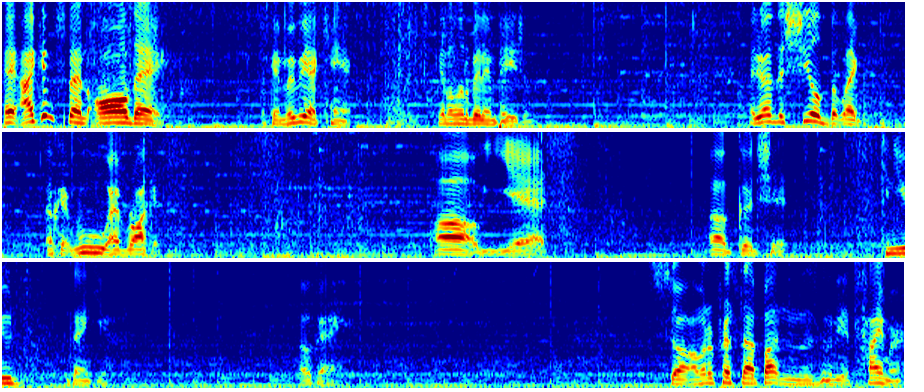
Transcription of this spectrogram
Hey, I can spend all day. Okay, maybe I can't. Get a little bit impatient. I do have the shield, but like, Okay, woo, I have rockets. Oh, yes. Oh, good shit. Can you... Thank you. Okay. So I'm going to press that button. There's going to be a timer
